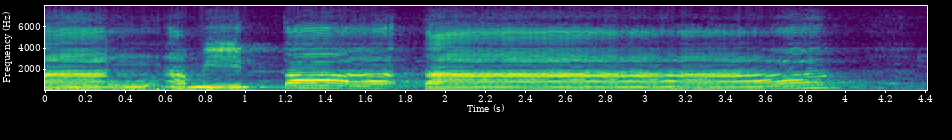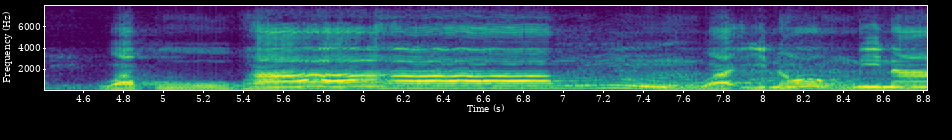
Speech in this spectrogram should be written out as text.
ลางอมิตาตา ว่าปูพามว่าอีน้องนี่นา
